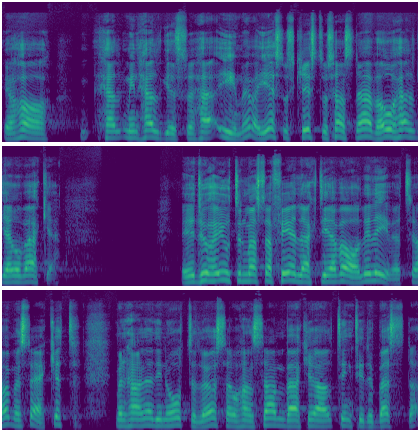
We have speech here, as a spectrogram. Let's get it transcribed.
Jag har min helgelse här i mig. Jesus Kristus, hans närvaro helgar och verkar. Eh, du har gjort en massa felaktiga val i livet, ja men säkert. Men han är din återlösare och han samverkar allting till det bästa.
